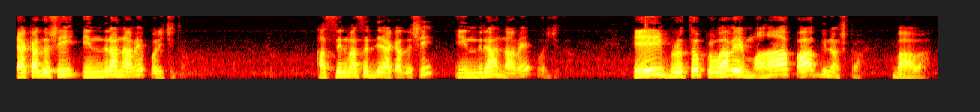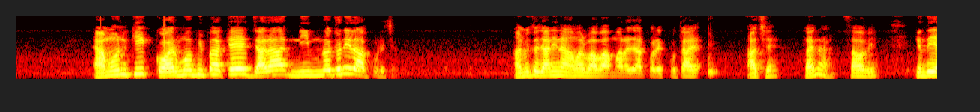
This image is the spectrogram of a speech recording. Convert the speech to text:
একাদশী ইন্দ্রা নামে পরিচিত। আশ্বিন মাসের যে একাদশী ইন্দ্রা নামে পরিচিত। এই ব্রত প্রভাবে মহাপাপ বিনষ্ট হয়। বাবা। এমনকি কর্ম বিপাকে যারা নিম্নজনই লাভ করেছেন। আমি তো জানি না আমার বাবা মারা যাওয়ার পরে কোথায় আছে, তাই না? স্বাভাবিক। কিন্তু এই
